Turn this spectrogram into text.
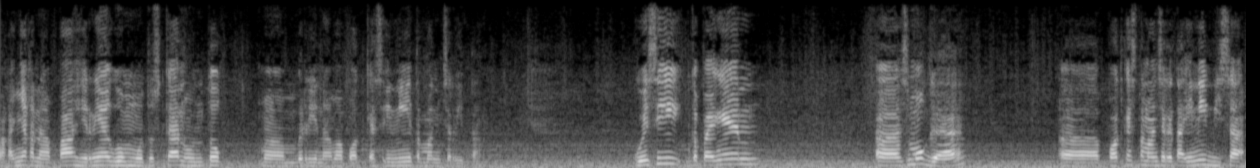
Makanya kenapa akhirnya gue memutuskan untuk memberi nama podcast ini teman cerita gue sih kepengen eh, semoga eh, podcast teman cerita ini bisa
